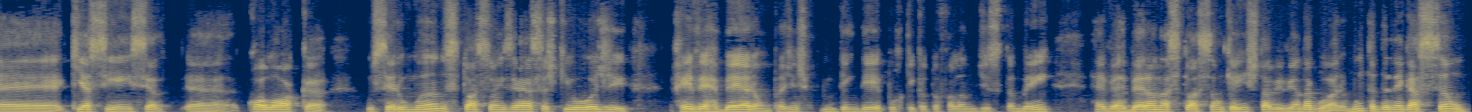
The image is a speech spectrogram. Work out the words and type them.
é, que a ciência é, coloca o ser humano, situações essas que hoje reverberam, para a gente entender por que, que eu estou falando disso também, reverberam na situação que a gente está vivendo agora. Muita denegação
